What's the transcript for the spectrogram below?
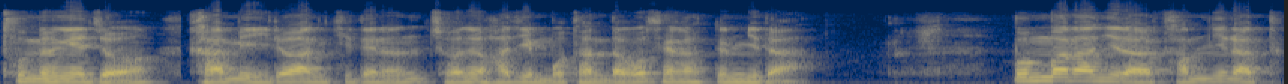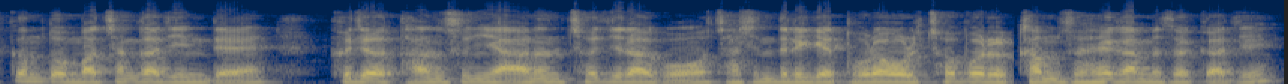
투명해져 감히 이러한 기대는 전혀 하지 못한다고 생각됩니다. 뿐만 아니라 감리나 특검도 마찬가지인데 그저 단순히 아는 처지라고 자신들에게 돌아올 처벌을 감수해가면서까지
